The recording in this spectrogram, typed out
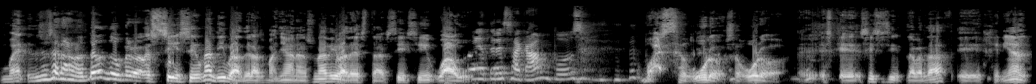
Bueno, eso será notando, pero sí, sí, una diva de las mañanas, una diva de estas, sí, sí, wow. Teresa Campos. Buah, seguro, seguro. Eh, es que, sí, sí, sí, la verdad, eh, genial.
